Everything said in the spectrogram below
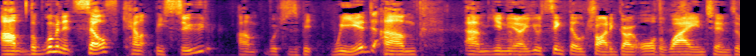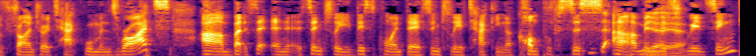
Um, the woman itself cannot be sued, um, which is a bit weird. Um, um, you, know, you would think they'll try to go all the way in terms of trying to attack women's rights, um, but it's, and essentially at this point they're essentially attacking accomplices um, in Yeah, this yeah. weird thing.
